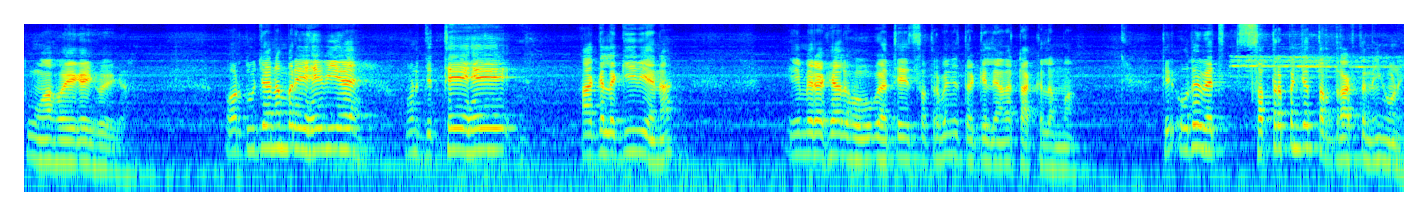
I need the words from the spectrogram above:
ਧੂਆਂ ਹੋਏਗਾ ਹੀ ਹੋਏਗਾ। ਔਰ ਦੂਜਾ ਨੰਬਰ ਇਹ ਵੀ ਹੈ, ਹੁਣ ਜਿੱਥੇ ਇਹ ਅੱਗ ਲੱਗੀ ਵੀ ਹੈ ਨਾ ਇਹ ਮੇਰਾ ਖਿਆਲ ਹੋਊਗਾ ਇੱਥੇ 70 75 ਕਿੱਲਿਆਂ ਦਾ ਟੱਕ ਲੰਮਾ। ਤੇ ਉਹਦੇ ਵਿੱਚ 70 75 ਦਰਖਤ ਨਹੀਂ ਹੋਣੇ।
